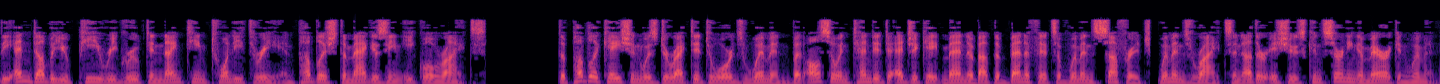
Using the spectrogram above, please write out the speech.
The NWP regrouped in 1923 and published the magazine Equal Rights. The publication was directed towards women but also intended to educate men about the benefits of women's suffrage, women's rights and other issues concerning American women.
